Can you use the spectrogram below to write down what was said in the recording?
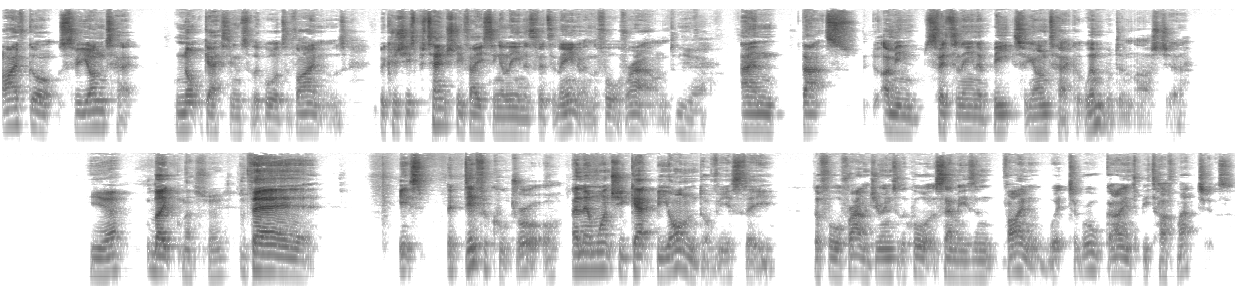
I've got Swiatek not getting to the quarterfinals because she's potentially facing Alina Svitolina in the fourth round, yeah, and that's I mean Svitolina beat Swiatek at Wimbledon last year. yeah, Like that's true. they're it's a difficult draw, and then once you get beyond obviously the fourth round, you're into the quarter, semis, and final, which are all going to be tough matches.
